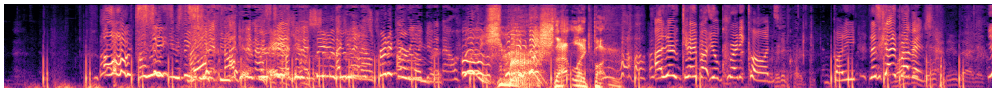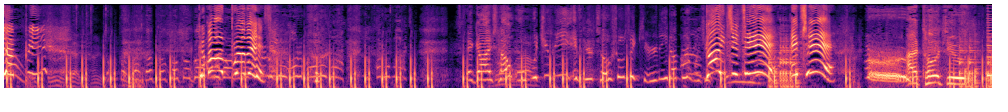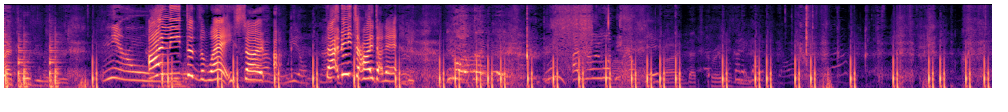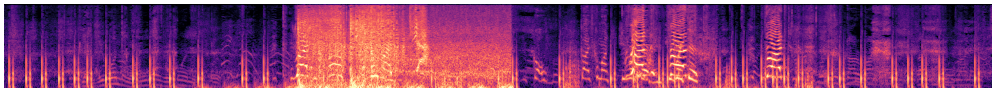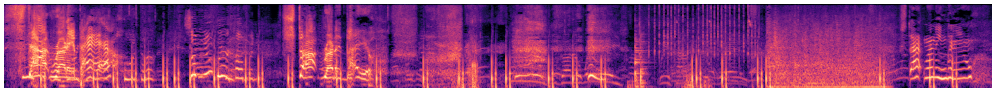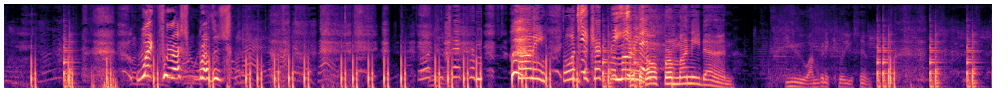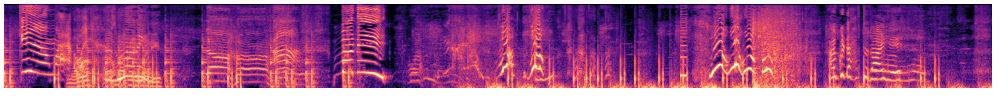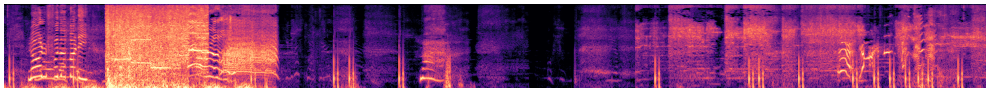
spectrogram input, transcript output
Oh, see, I get it. I get it now. I get it. Saying I your get it mom's now. credit I card really number. get it now. Smash that like button. I don't care about your credit cards, Credit card. buddy. Let's go, Why brothers. don't say that, like, Yeah, B. same exact time? Go, go, go, go, go, go. Come on, brothers. Hey guys, how old would you be if your social security number was your Guys, it's here. It's here. I told you. I told you. Meow. I leaded the way, so I uh, have a wheel. that means I done it. I really want the okay. Drive, that's crazy. Yeah, we going the long way. We're going the Run! Oh, oh my god! Go. Guys, come on. He's Run! right there. He's Run! right there. Run! Start running, pal! Some nuclear company. Start running, pal! We gotta wait. We have to wait. Start running, pal! Wait for us, brothers! Let's to check for money. Let's to check for money. go for money then. You, I'm gonna kill you soon. No, I don't have any money. Ah. Gonna have to die here. Not for the money.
